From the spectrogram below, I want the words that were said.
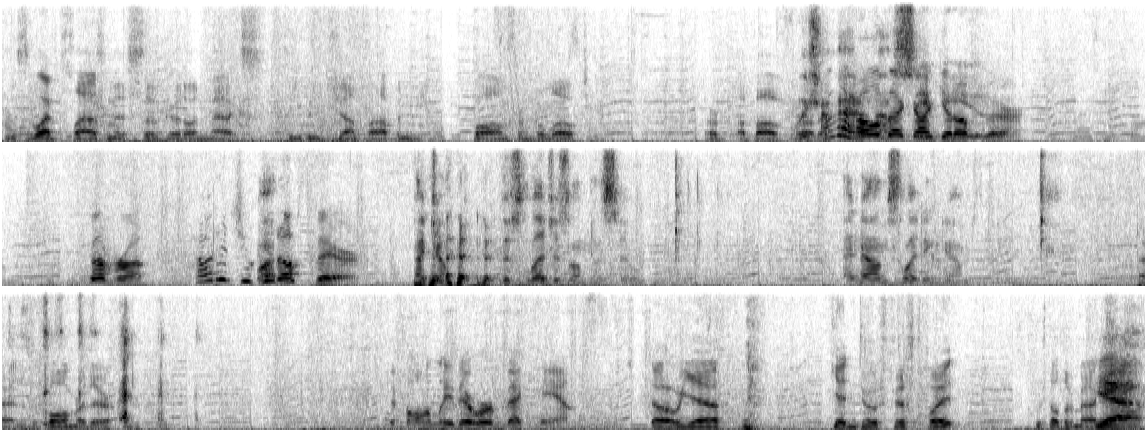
tower This is why plasma is so good on mechs. You can jump up and bomb from below. Or above, Wish How the hell did that guy get up there? plasma bomber spotted. Sevra, how did you What? get up there? I jumped. There's ledges on this hill, and now I'm sliding down. Alright, there's a bomber there. If only there were mech hands. Oh, yeah. Get into a fist fight with other mechs. Yeah,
